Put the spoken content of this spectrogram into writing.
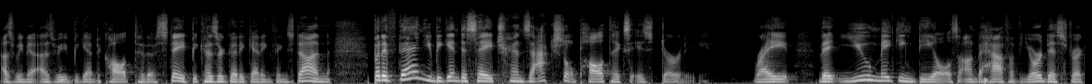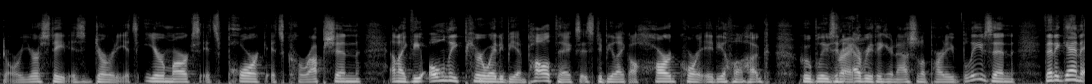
as we as we began to call it to their state because they're good at getting things done but if then you begin to say transactional politics is dirty right? That you making deals on behalf of your district or your state is dirty. It's earmarks, it's pork, it's corruption. And like the only pure way to be in politics is to be like a hardcore ideologue who believes in right. everything your national party believes in. Then again,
